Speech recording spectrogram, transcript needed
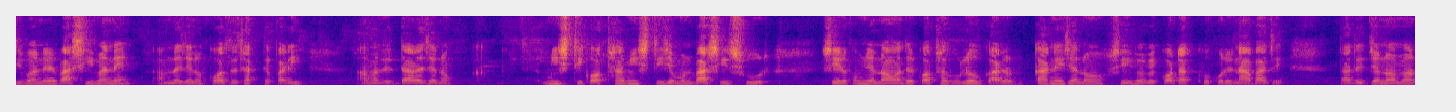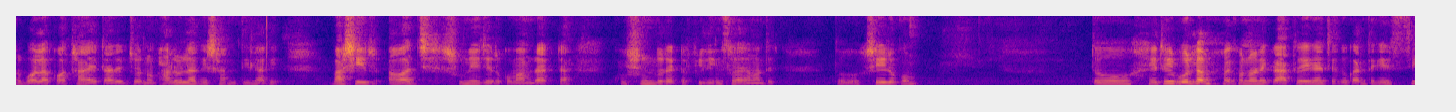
জীবনের বাঁশি মানে আমরা যেন কজে থাকতে পারি, আমাদের দ্বারা যেন মিষ্টি কথা, মিষ্টি যেমন বাঁশির সুর, সেরকম যেন আমাদের কথাগুলোও কারোর কানে যেন সেইভাবে কটাক্ষ করে না বাজে। তাদের জন্য আমার বলা কথায় তাদের জন্য ভালো লাগে, শান্তি লাগে। বাঁশির আওয়াজ শুনে যেরকম আমরা একটা খুব সুন্দর একটা ফিলিংস হয় আমাদের। তো সেই রকম তো এটাই বললাম, এখন অনেক রাত হয়ে গেছে, দোকান থেকে এসেছি।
